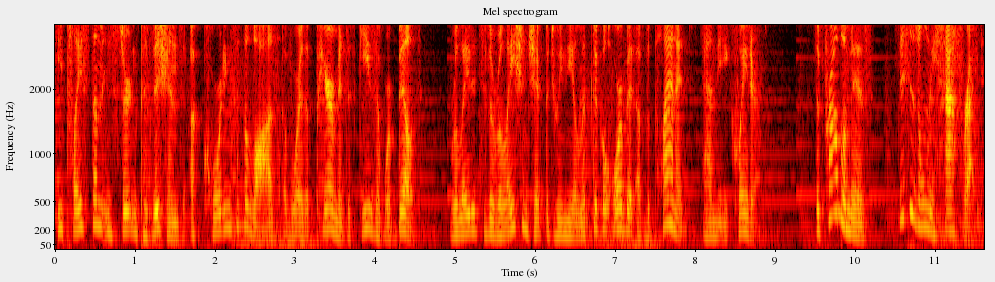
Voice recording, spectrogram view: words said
he placed them in certain positions according to the laws of where the pyramids of Giza were built, related to the relationship between the elliptical orbit of the planet and the equator. The problem is, this is only half right,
